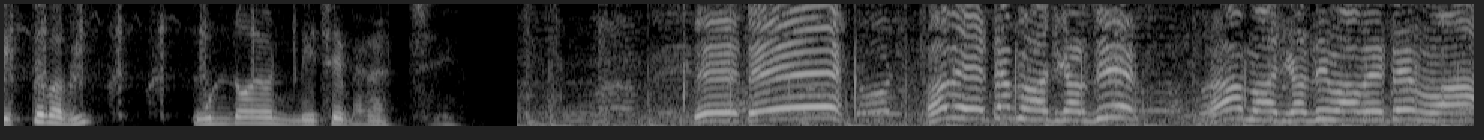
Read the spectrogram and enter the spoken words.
দেখতে পাবি উন্নয়ন নেচে বেড়াচ্ছে बेटे ओ बेटे मौज कर दी हाँ मौज कर दी वाह बेटे वाह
